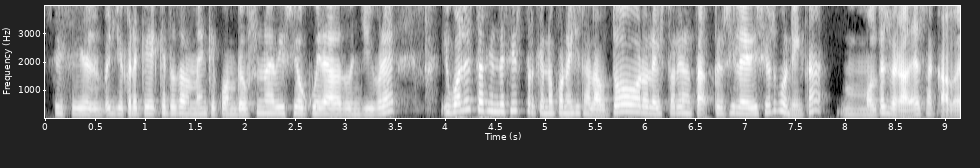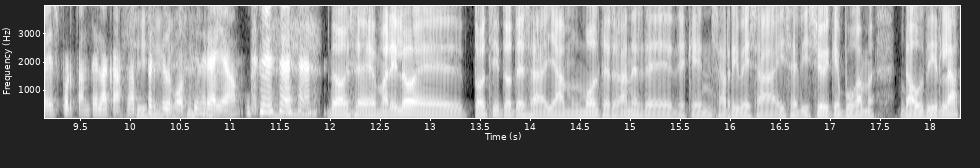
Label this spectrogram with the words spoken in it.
Sí, sí, jo crec que, que totalment, que quan veus una edició cuidada d'un llibre, igual estàs indecís perquè no coneixes l'autor o la història, no tal, però si l'edició és bonica, moltes vegades acabes portant-te la casa sí, perquè sí, el vols tindre allà. doncs, eh, Mariló, eh, tots i totes allà amb moltes ganes de, de que ens arribi aquesta edició i que puguem gaudir-la.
